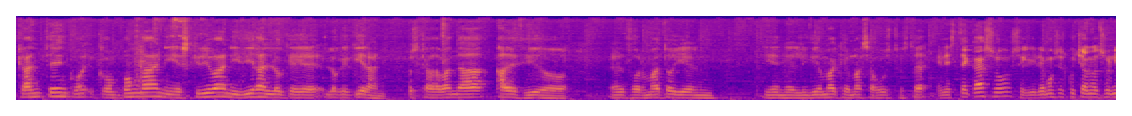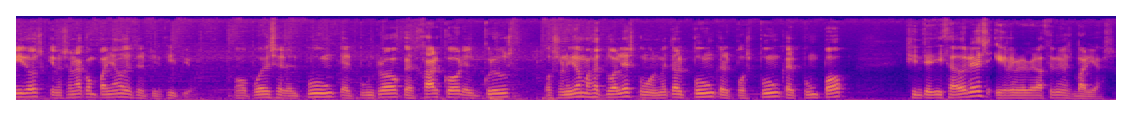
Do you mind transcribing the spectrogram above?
canten, compongan y escriban y digan lo que, lo que quieran. Pues cada banda ha decidido el formato y en, y en el idioma que más a gusto está. En este caso, seguiremos escuchando sonidos que nos han acompañado desde el principio, como pueden ser el punk, el punk rock, el hardcore, el crust, o sonidos más actuales como el metal punk, el post-punk, el punk pop, sintetizadores y reverberaciones varias.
